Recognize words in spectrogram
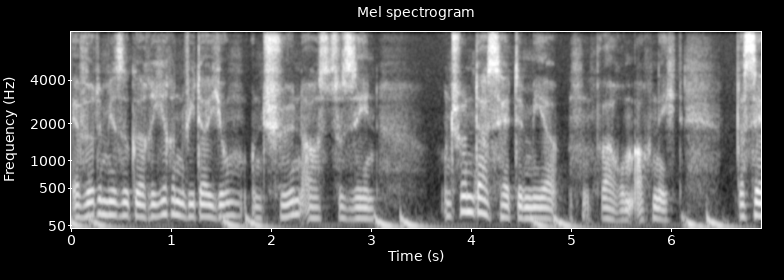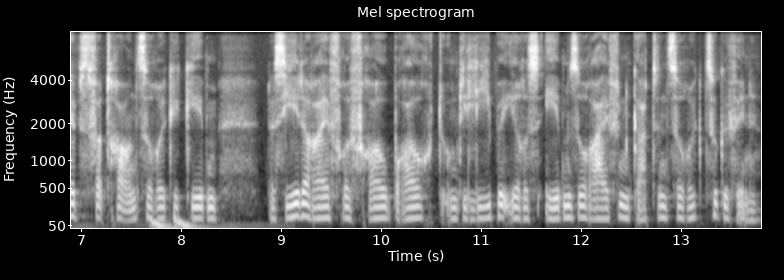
er würde mir suggerieren, wieder jung und schön auszusehen. Und schon das hätte mir, warum auch nicht, das Selbstvertrauen zurückgegeben, das jede reifere Frau braucht, um die Liebe ihres ebenso reifen Gatten zurückzugewinnen.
